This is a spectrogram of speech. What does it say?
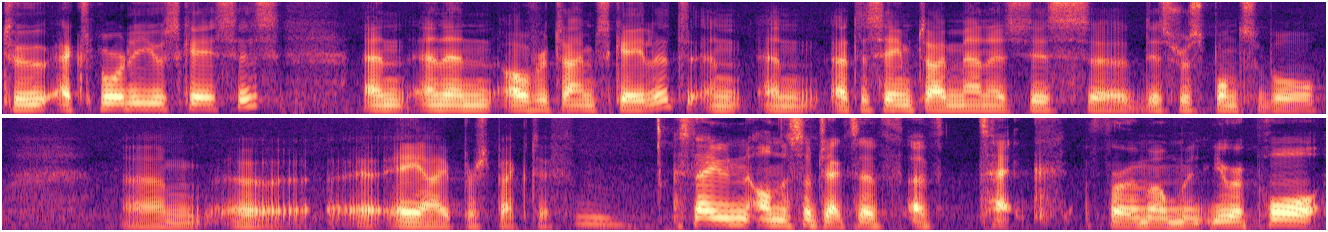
to explore the use cases and, and then over time scale it and, and at the same time manage this, uh, this responsible um, uh, AI perspective. Mm. Staying on the subject of, of tech for a moment, your report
